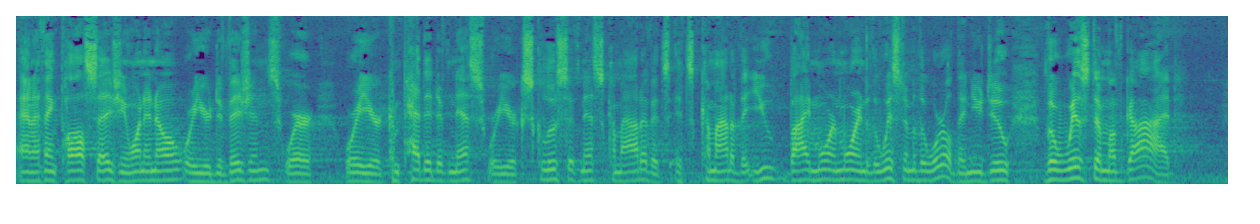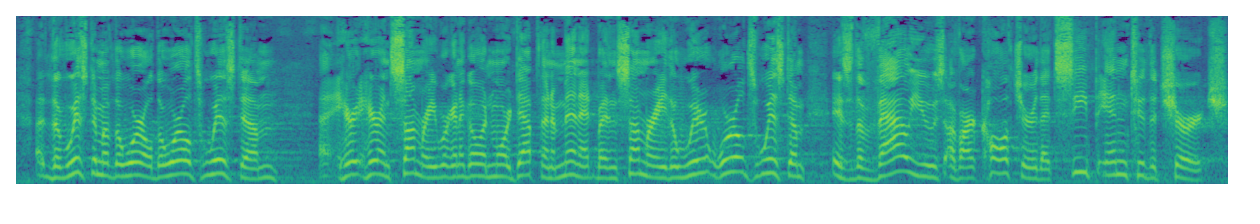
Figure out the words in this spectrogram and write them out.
And I think Paul says, you want to know where your divisions, where, where your competitiveness, where your exclusiveness come out of? It's, it's come out of that you buy more and more into the wisdom of the world than you do the wisdom of God. The wisdom of the world, the world's wisdom, uh, here, here in summary, we're going to go in more depth in a minute, but in summary, the world's wisdom is the values of our culture that seep into the church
